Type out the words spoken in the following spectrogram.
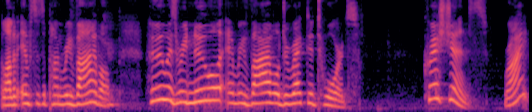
A lot of emphasis upon revival. Who is renewal and revival directed towards? Christians, right?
